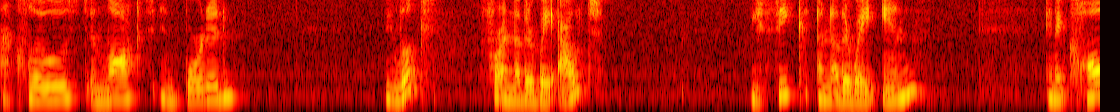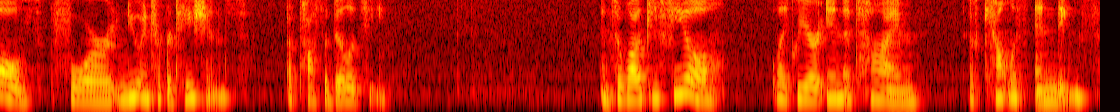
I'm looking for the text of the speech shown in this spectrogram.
are closed and locked and boarded, we look for another way out. We seek another way in. And it calls for new interpretations of possibility. And so while it can feel like we are in a time of countless endings,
